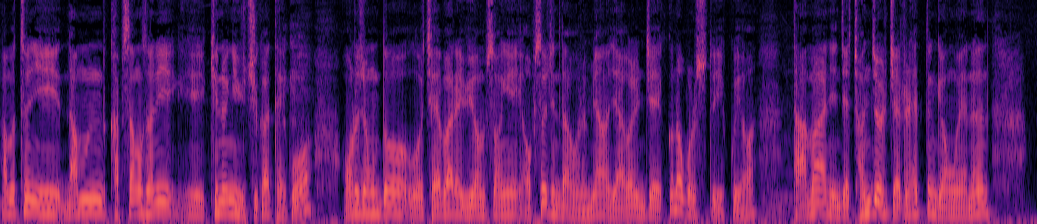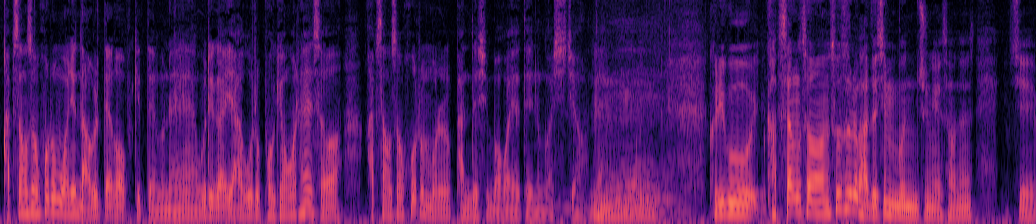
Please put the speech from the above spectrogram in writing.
아무튼 이 남은 갑상선이 이 기능이 유지가 되고 어느 정도 그 재발의 위험성이 없어진다 그러면 약을 이제 끊어볼 수도 있고요. 다만 이제 전절제를 했던 경우에는 갑상선 호르몬이 나올 데가 없기 때문에 우리가 약으로 복용을 해서 갑상선 호르몬을 반드시 먹어야 되는 것이죠. 네. 그리고 갑상선 수술을 받으신 분 중에서는 이제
